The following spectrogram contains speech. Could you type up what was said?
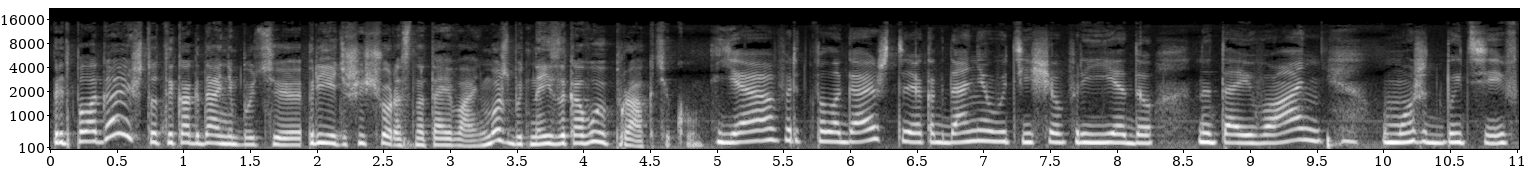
предполагаешь, что ты когда-нибудь э, приедешь еще раз на Тайвань? Может быть, на языковую практику? Я предполагаю, что я когда-нибудь еще приеду на Тайвань, может быть, и в,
